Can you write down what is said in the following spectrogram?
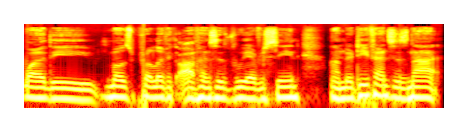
one of the most prolific offenses we ever seen. Um, their defense is not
